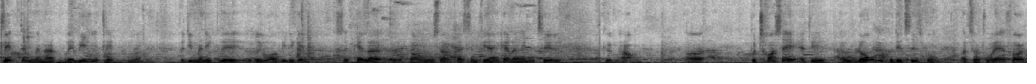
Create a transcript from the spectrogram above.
glemt den. Man har med vilje glemt den, ikke? fordi man ikke vil rive op i det igen. Så kalder øh, kongen, så Christian 4, han kalder hende til København, og på trods af, at det er ulovligt på det tidspunkt at torturere folk,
